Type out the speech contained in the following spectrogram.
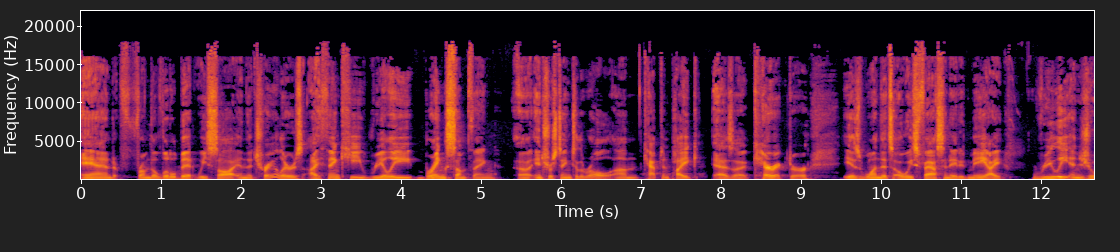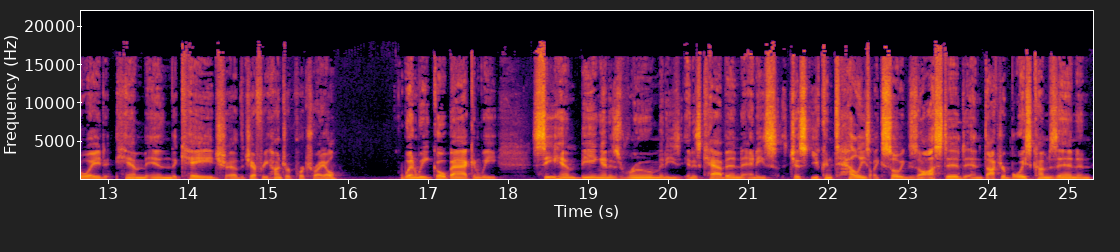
And from the little bit we saw in the trailers, I think he really brings something uh, interesting to the role. Um, Captain Pike as a character is one that's always fascinated me. I really enjoyed him in The Cage, uh, the Jeffrey Hunter portrayal. When we go back and we see him being in his room and he's in his cabin and he's just, you can tell he's like so exhausted and Dr. Boyce comes in and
